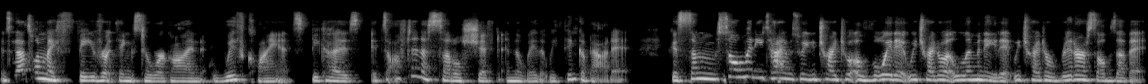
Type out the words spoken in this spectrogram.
And so that's one of my favorite things to work on with clients because it's often a subtle shift in the way that we think about it. Because some so many times we try to avoid it we try to eliminate it we try to rid ourselves of it.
